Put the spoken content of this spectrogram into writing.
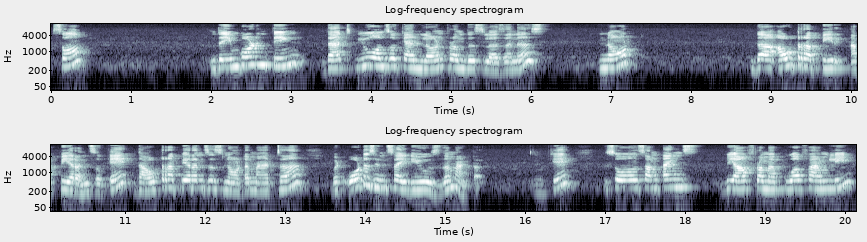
So the important thing that you also can learn from this lesson is not the outer appear appearance okay? The outer appearance is not a matter but what is inside you is the matter okay? So sometimes we are from a poor family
